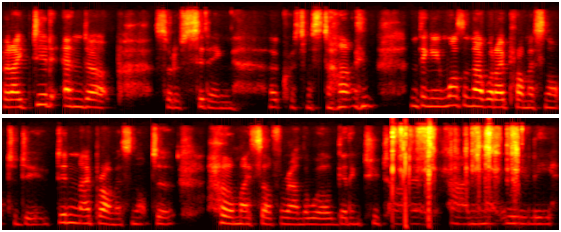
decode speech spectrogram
but I did end up sort of sitting at Christmas time and thinking, wasn't that what I promised not to do? Didn't I promise not to hurl myself around the world, getting too tired and not really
